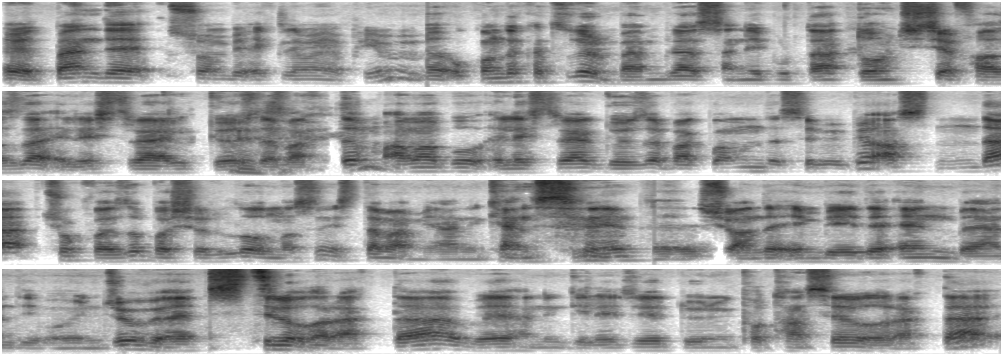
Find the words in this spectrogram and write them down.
Evet ben de son bir ekleme yapayım. E, o konuda katılıyorum. Ben biraz hani burada Doncic'e fazla eleştirel gözle Evet. baktım ama bu eleştirel gözle bakmamın da sebebi aslında çok fazla başarılı olmasını istemem. Yani kendisinin e, şu anda NBA'de en beğendiğim oyuncu ve stil olarak da ve hani geleceğe dönük potansiyel olarak da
